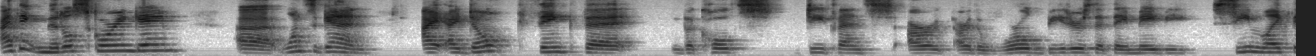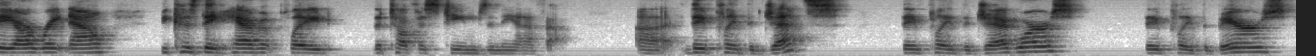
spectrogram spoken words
I think middle scoring game. Uh, once again, I, I don't think that the Colts defense are are the world beaters that they maybe seem like they are right now because they haven't played the toughest teams in the NFL. Uh, they've played the Jets, they've played the Jaguars, they've played the Bears.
